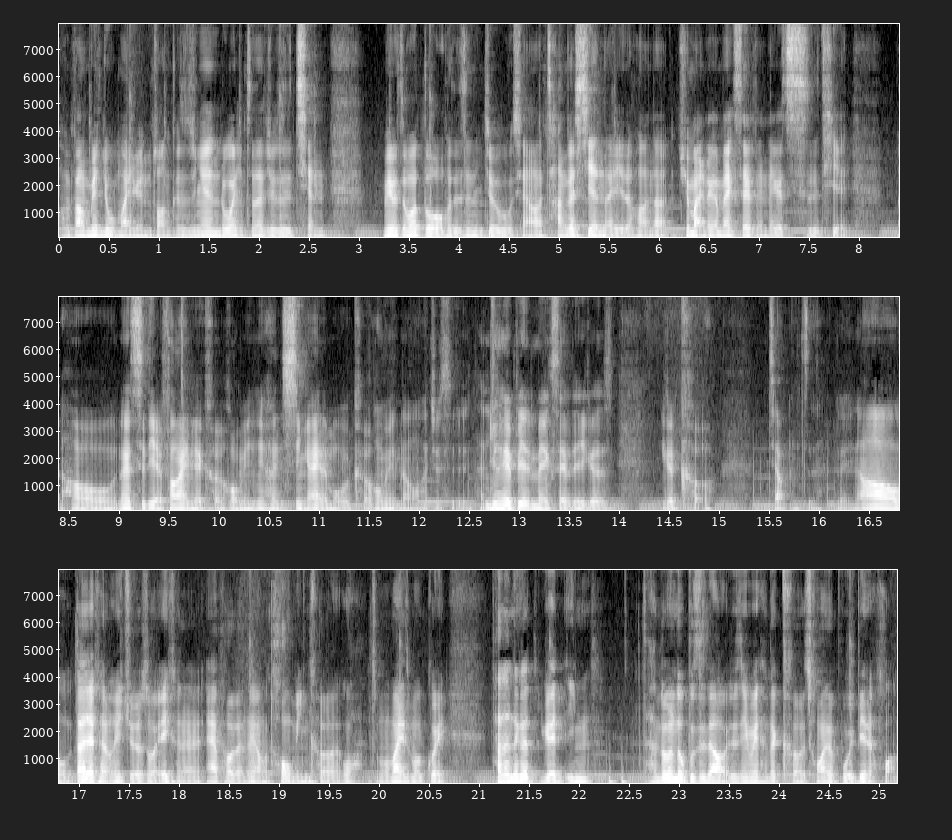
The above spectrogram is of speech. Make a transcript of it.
很方便，就买原装。可是今天如果你真的就是钱没有这么多，或者是你就想要尝个鲜而已的话，那去买那个 Max Safe 的那个磁铁。然后那个磁铁放在你的壳后面，你很心爱的某个壳后面，然后就是你就可以变 Max Safe 的一个一个壳这样子。对，然后大家可能会觉得说，诶，可能 Apple 的那种透明壳，哇，怎么卖这么贵？它的那个原因很多人都不知道，就是因为它的壳从来都不会变黄。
